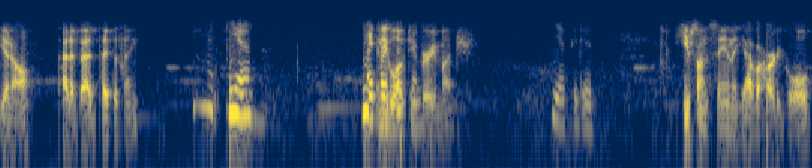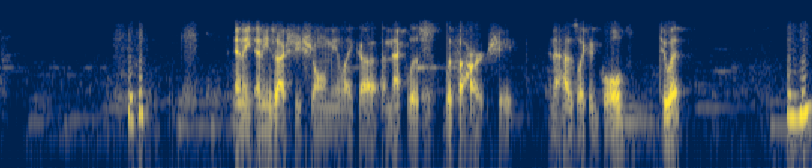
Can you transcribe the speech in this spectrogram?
you know, out of bed type of thing, Yeah. My and he loved you very much. Yes, he did. He keeps on saying that you have a heart of gold, and he, and he's actually showing me like a, a necklace with a heart shape, and it has like a gold to it. Mhm.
